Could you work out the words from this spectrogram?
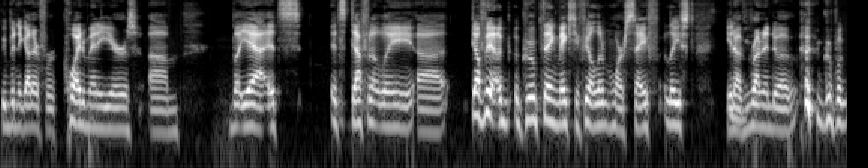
We've been together for quite a many years. Um, but yeah, it's it's definitely uh, definitely a, a group thing makes you feel a little bit more safe. At least you know if you run into a group of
